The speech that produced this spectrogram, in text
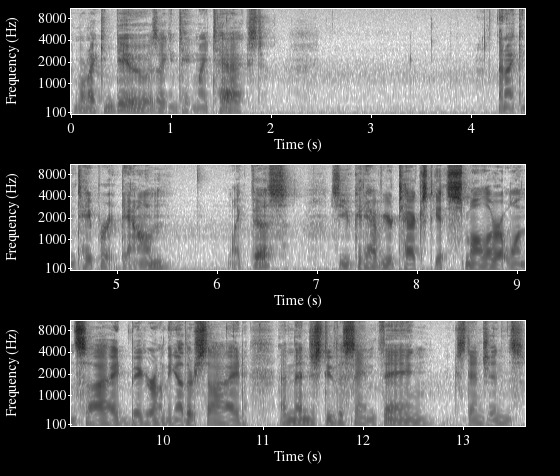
And what I can do is I can take my text and I can taper it down like this. So you could have your text get smaller at one side, bigger on the other side, and then just do the same thing, extensions,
